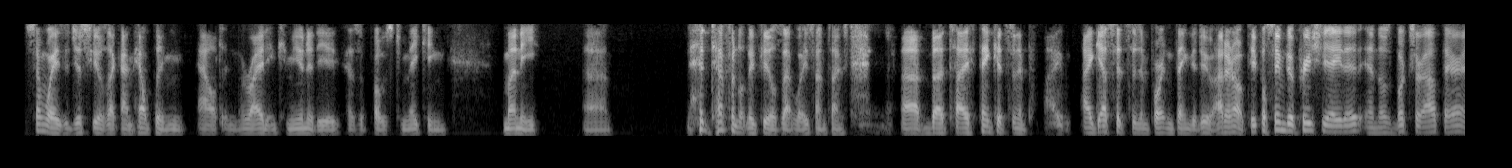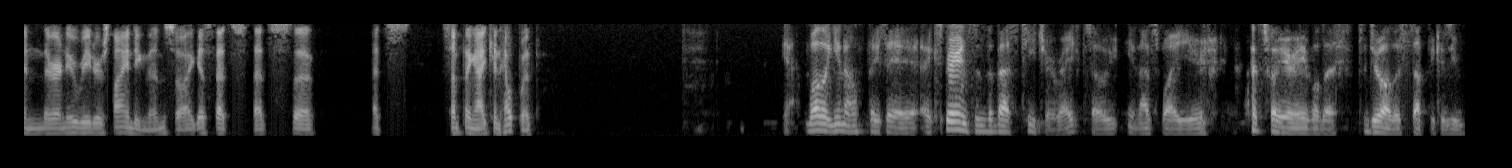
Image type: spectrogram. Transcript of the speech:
some ways, it just feels like I'm helping out in the writing community as opposed to making money. Uh, it definitely feels that way sometimes. Uh, but I think it's an, I, I, guess it's an important thing to do. I don't know. People seem to appreciate it and those books are out there and there are new readers finding them. So I guess that's, that's, uh, that's something I can help with. Yeah. Well, you know, they say experience is the best teacher, right? So you know, that's why you're, that's why you're able to, to do all this stuff because you,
